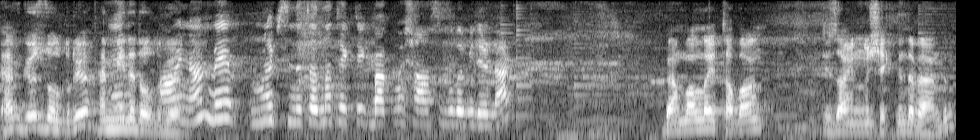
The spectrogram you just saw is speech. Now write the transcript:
hem göz dolduruyor hem mide dolduruyor. Aynen ve hepsinde tadına tek tek bakma şansı bulabilirler. Ben vallahi tabağın dizaynını, şeklini de beğendim.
